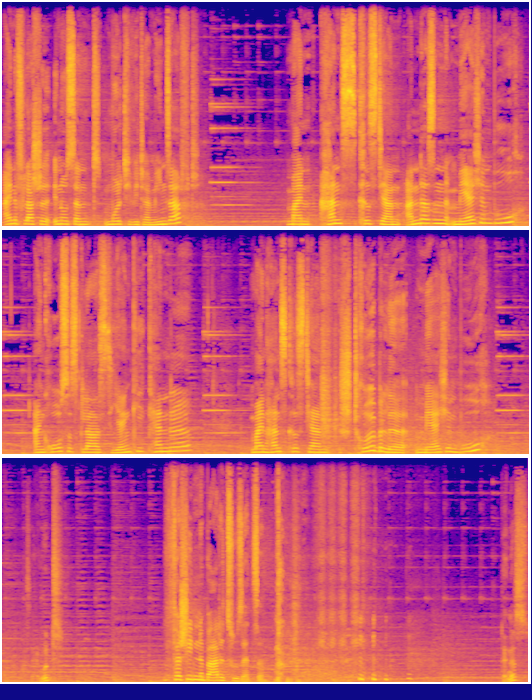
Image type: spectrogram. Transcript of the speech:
eine Flasche Innocent Multivitaminsaft, mein Hans Christian Andersen Märchenbuch, ein großes Glas Yankee Candle, mein Hans Christian Ströbele Märchenbuch, Sehr gut. verschiedene Badezusätze. Dennis.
